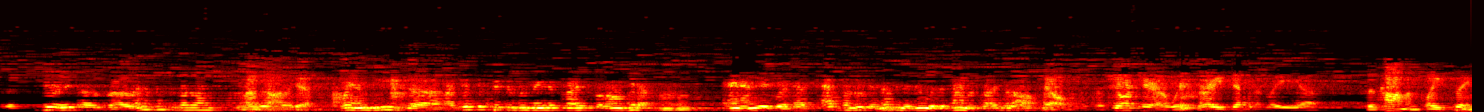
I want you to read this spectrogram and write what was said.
the period of uh, Renaissance, is that right? Renaissance, yes. When these uh, artistic pictures were made of Christ with a long hair. Mm-hmm. And it would have absolutely nothing to do with the time of Christ at all. No, the short hair was very definitely uh, the commonplace thing.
